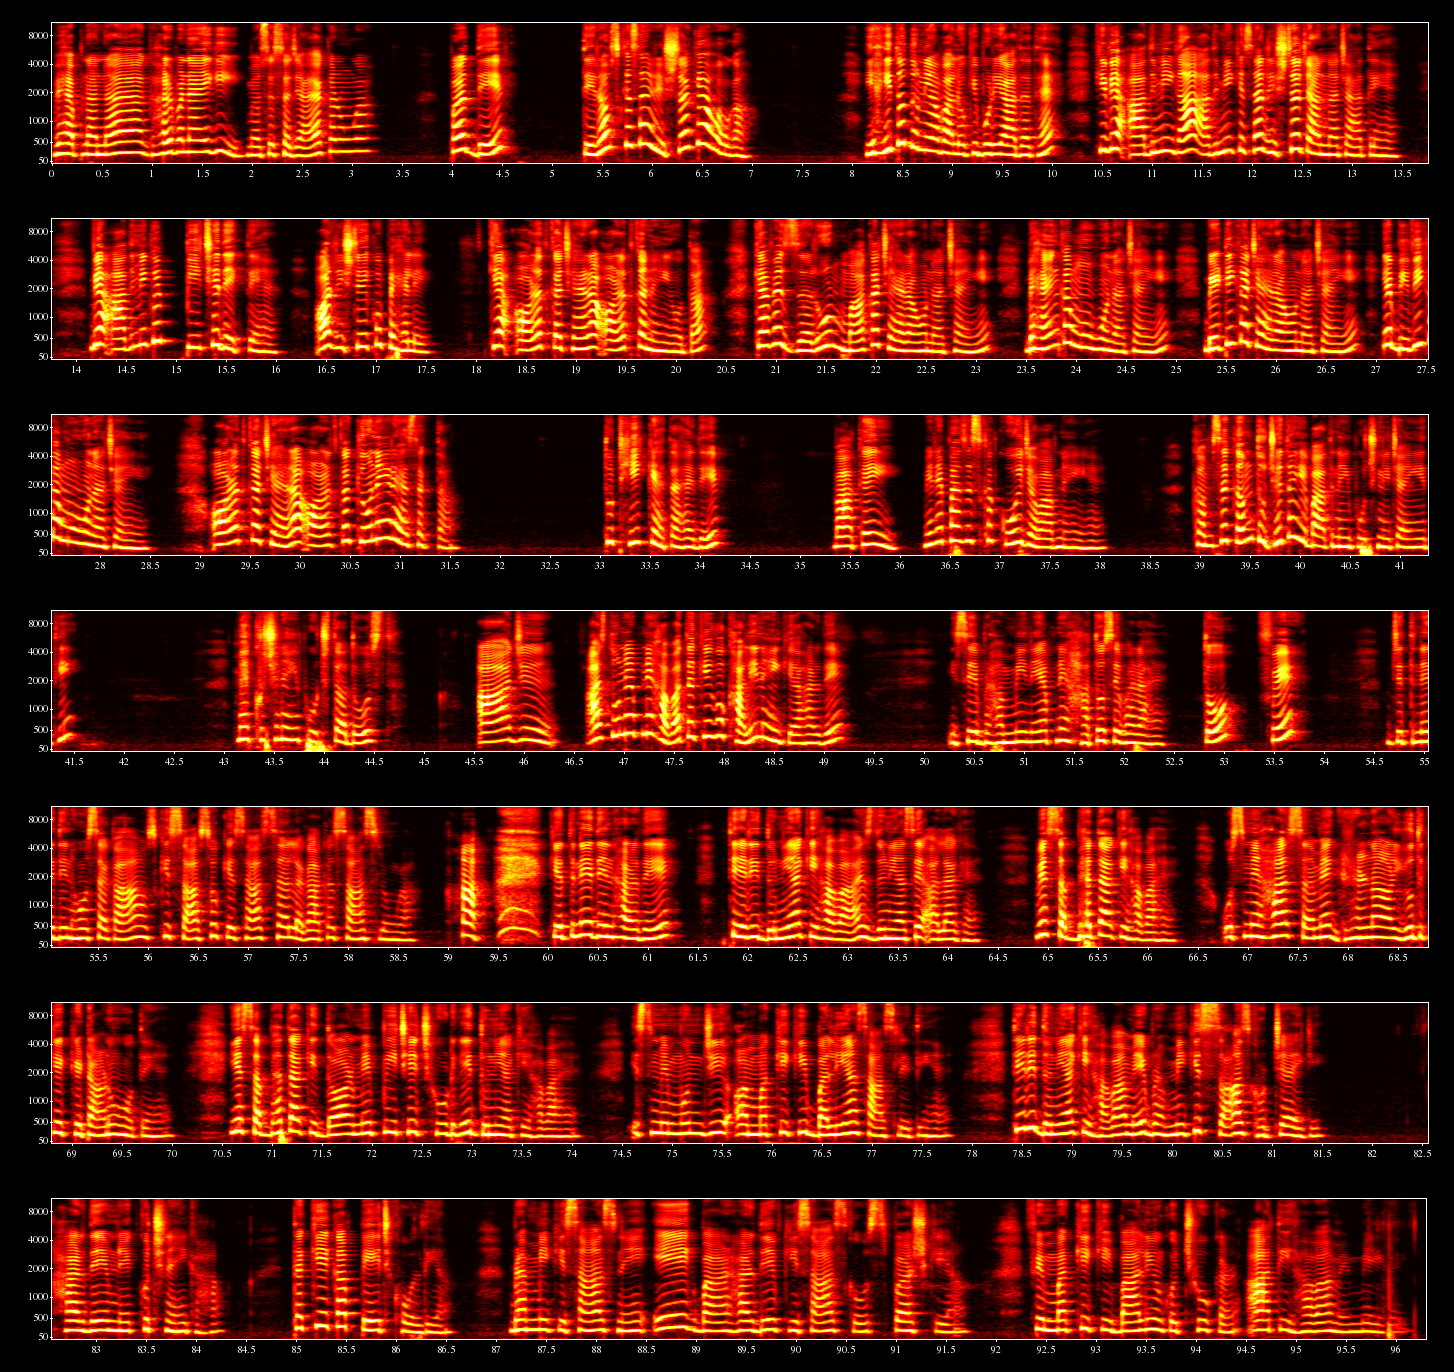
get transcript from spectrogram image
वह अपना नया घर बनाएगी। मैं उसे सजाया करूँगा। पर देव, तेरा उसके साथ रिश्ता क्या होगा? यही तो दुनिया वालों की बुरी आदत है कि वे आदमी का आदमी के साथ रिश्ता जानना चाहते हैं। वे आदमी को पीछे देखते हैं। और रिश्ते को पहले। क्या औरत का चेहरा औरत का नहीं होता? क्या वह ज़रूर माँ का चेहरा होना चाहिए, बहन का मुँह होना चाहिए, बेटी का चेहरा होना चाहिए या बीवी का मुँह होना चाहिए? औरत का चेहरा औरत का क्यों नहीं रह सकता? तू ठीक कहता है, देव। वाकई, मेरे पास इसका कोई जवाब नहीं है। कम से कम तुझे तो ये बात नहीं पूछनी चाहिए थी। मैं कुछ नहीं पूछता, दोस्त। आज आज तूने अपने हवा तकिए को खाली नहीं किया, हरदेव। इसे ब्राह्मी ने अपने हाथों से भरा है। तो फिर? जितने दिन हो सका उसकी सांसों के साथ सर लगाकर सांस लूँगा। हाँ कितने दिन, हरदेव? तेरी दुनिया की हवा इस दुनिया से अलग है। वे सभ्यता की हवा है। उसमें हर समय घृणा और युद्ध के कीटाणु होते हैं। ये सभ्यता की दौड़ में पीछे छूट गई दुनिया की हवा है। इसमें मुंजी और मक्की की बलियाँ सांस लेती हैं। तेरी दुनिया की हवा में ब्रह्मी की सांस घुट जाएगी। हरदेव ने कुछ नहीं कहा। तकिए का पेच खोल दिया। ब्रह्मी की सांस ने एक बार हरदेव की सांस को स्पर्श किया। फिर मक्की की बालियों को छूकर आती हवा में मिल गई।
